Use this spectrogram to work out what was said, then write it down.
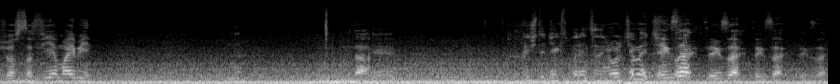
Și o să fie mai bine. Da. E- Câștigi experiență din orice meci. Exact, exact, exact, exact.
